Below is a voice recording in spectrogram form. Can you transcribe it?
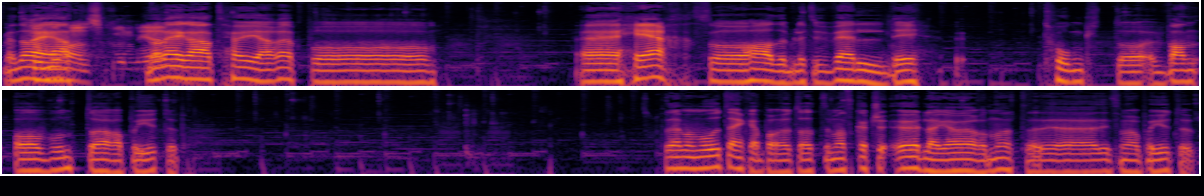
Men når jeg, når jeg har hatt høyere på eh, her, så har det blitt veldig tungt og, van og vondt å høre på YouTube. Så det må man også tenke på, at man skal ikke ødelegge ørene til de, de som hører på YouTube.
